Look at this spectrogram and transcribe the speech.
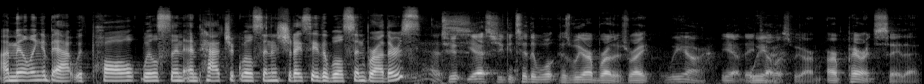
I'm milling about with Paul Wilson and Patrick Wilson, and should I say the Wilson brothers? Yes, Two, yes you can say the because we are brothers, right? we are. Yeah, they We tell are. us we are. Our parents say that.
